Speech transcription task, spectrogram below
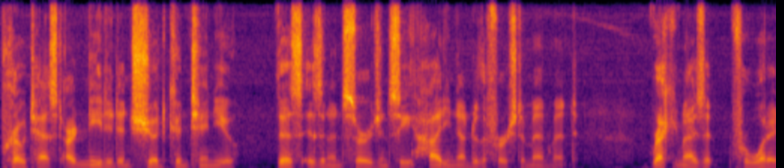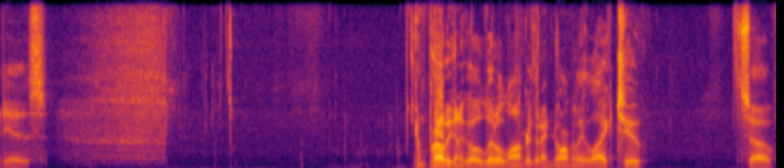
protests are needed and should continue. This is an insurgency hiding under the First Amendment. Recognize it for what it is. I'm probably going to go a little longer than I normally like to. So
